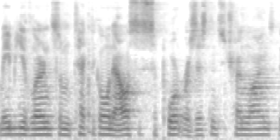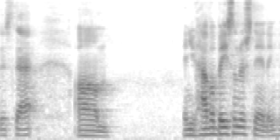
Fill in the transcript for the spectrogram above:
maybe you've learned some technical analysis, support, resistance, trend lines, this, that, um, and you have a base understanding,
